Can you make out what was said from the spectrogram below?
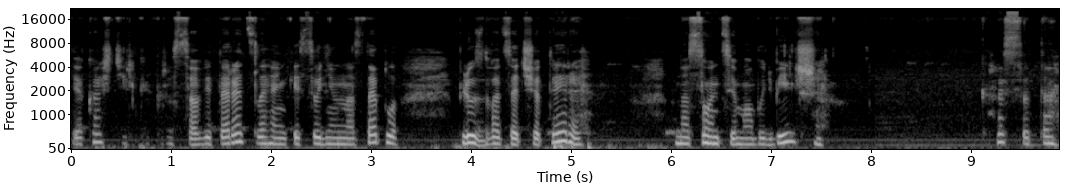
Яка ж тільки краса. Вітерець легенький. Сьогодні в нас тепло, плюс 24. На сонці, мабуть, більше. Красота.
